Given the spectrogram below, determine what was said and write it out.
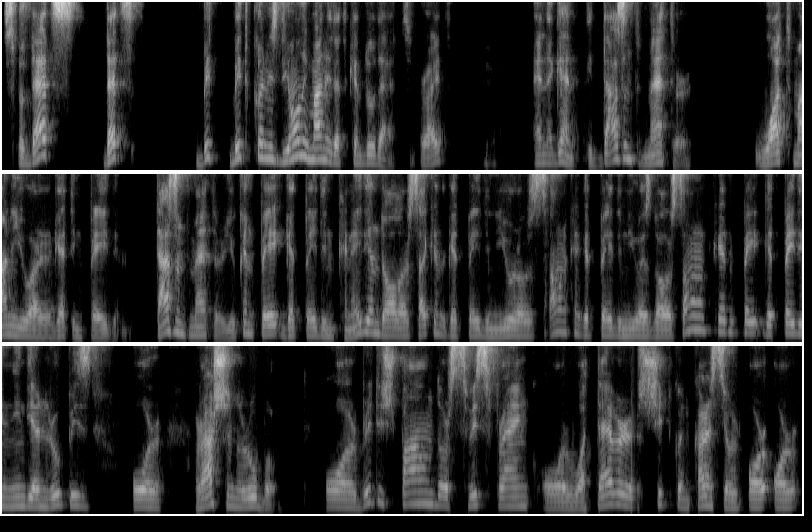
So that's that's Bit, bitcoin is the only money that can do that right yeah. and again it doesn't matter what money you are getting paid in. Doesn't matter. You can pay get paid in Canadian dollars. I can get paid in euros. Someone can get paid in US dollars. Someone can pay, get paid in Indian rupees or Russian ruble or British pound or Swiss franc or whatever shitcoin currency or, or, or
